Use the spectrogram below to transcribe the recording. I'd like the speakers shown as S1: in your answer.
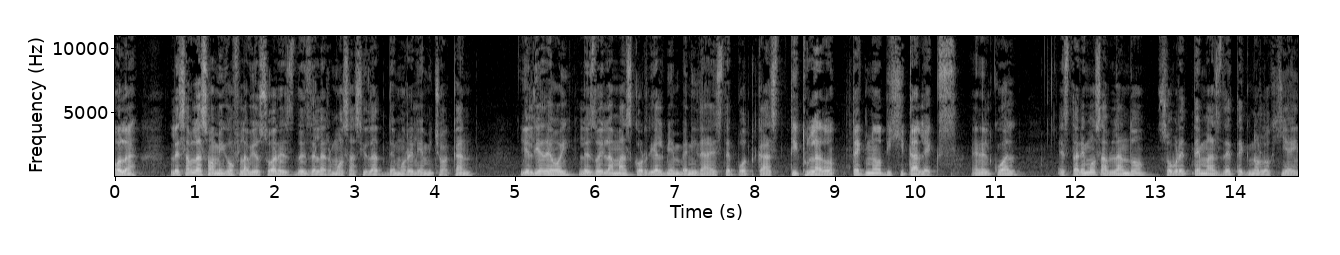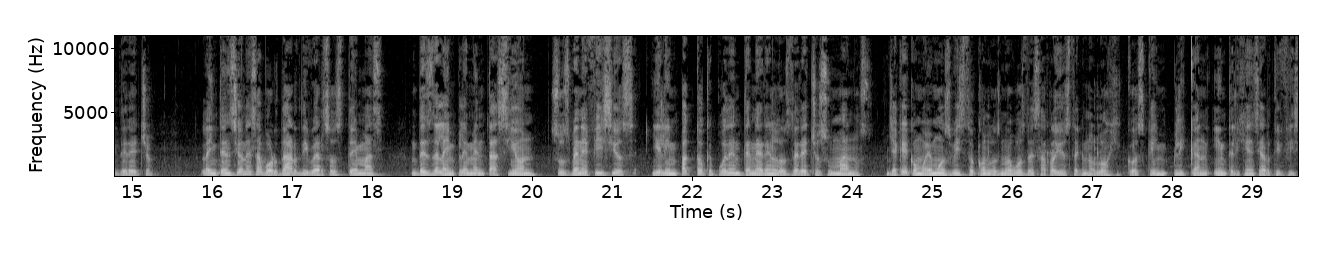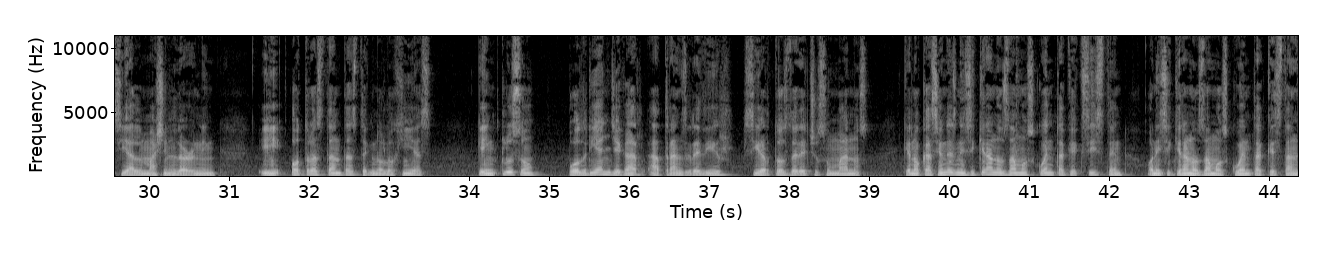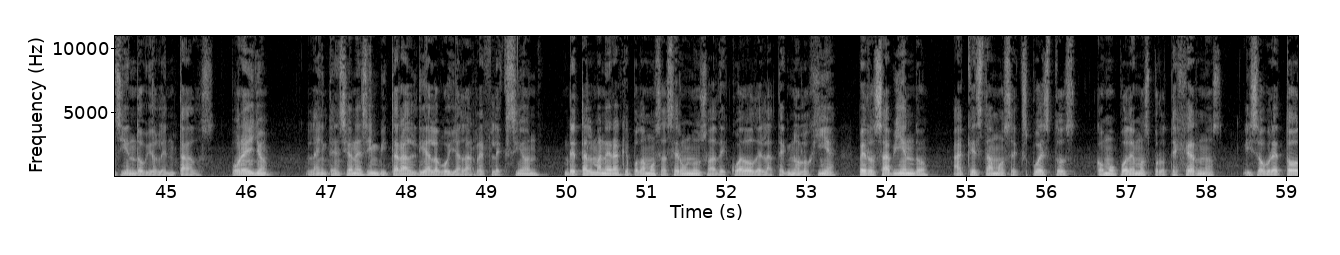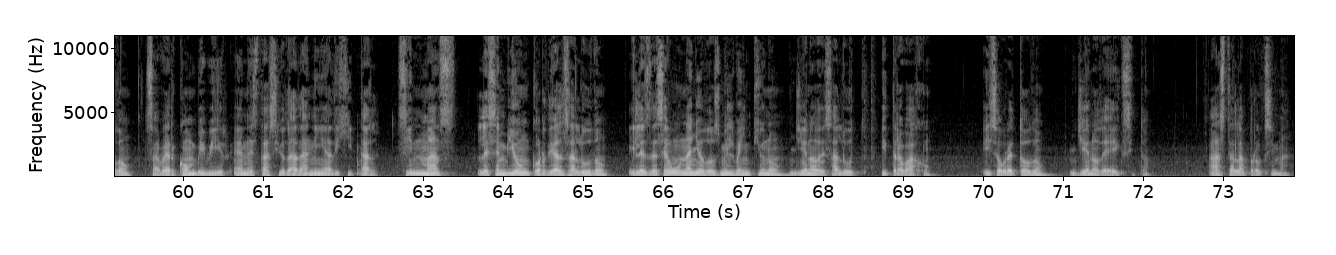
S1: Hola, les habla su amigo Flavio Suárez desde la hermosa ciudad de Morelia, Michoacán, y el día de hoy les doy la más cordial bienvenida a este podcast titulado Tecno Digital X, en el cual estaremos hablando sobre temas de tecnología y derecho. La intención es abordar diversos temas desde la implementación, sus beneficios y el impacto que pueden tener en los derechos humanos, ya que como hemos visto con los nuevos desarrollos tecnológicos que implican inteligencia artificial, machine learning y otras tantas tecnologías que incluso podrían llegar a transgredir ciertos derechos humanos, que en ocasiones ni siquiera nos damos cuenta que existen o ni siquiera nos damos cuenta que están siendo violentados. Por ello, la intención es invitar al diálogo y a la reflexión de tal manera que podamos hacer un uso adecuado de la tecnología, pero sabiendo a qué estamos expuestos, cómo podemos protegernos y sobre todo saber convivir en esta ciudadanía digital. Sin más, les envío un cordial saludo y les deseo un año 2021 lleno de salud y trabajo, y sobre todo lleno de éxito. Hasta la próxima.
